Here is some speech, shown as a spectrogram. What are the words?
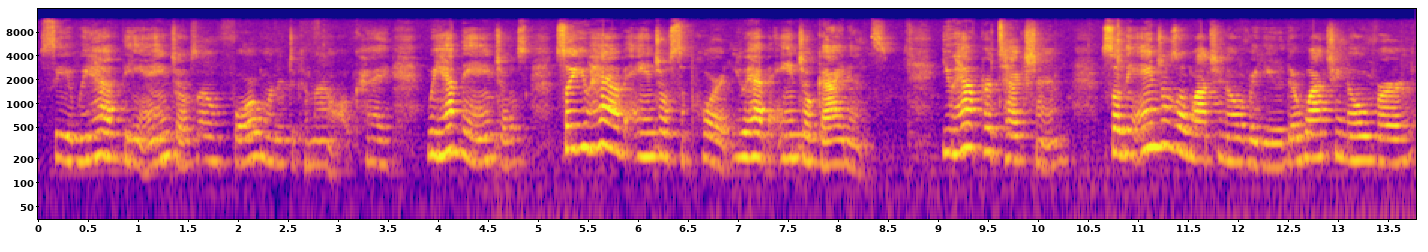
See, we have the angels. Oh, four wanted to come out. Okay. We have the angels. So you have angel support. You have angel guidance. You have protection. So the angels are watching over you. They're watching over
